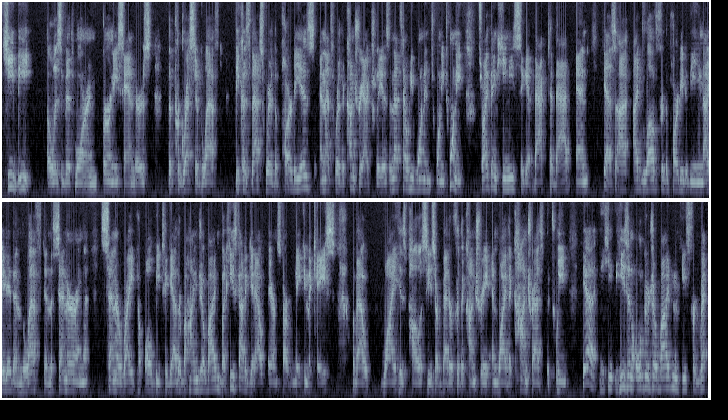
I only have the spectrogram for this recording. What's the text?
He beat Elizabeth Warren, Bernie Sanders, the progressive left because that's where the party is and that's where the country actually is. And that's how he won in 2020. So I think he needs to get back to that. And yes, I, would love for the party to be united and the left and the center and the center right to all be together behind Joe Biden. But he's got to get out there and start making the case about why his policies are better for the country and why the contrast between, yeah, he, he's an older Joe Biden. He's forget,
